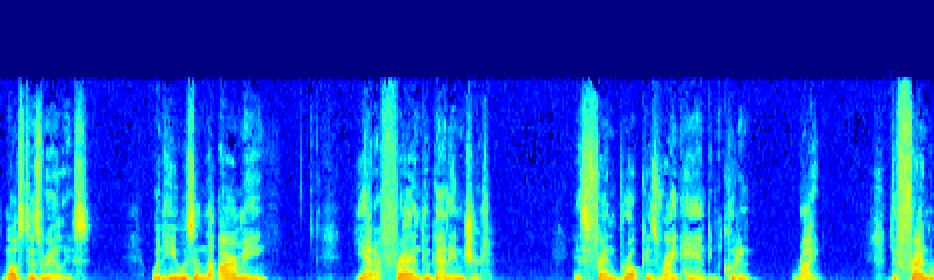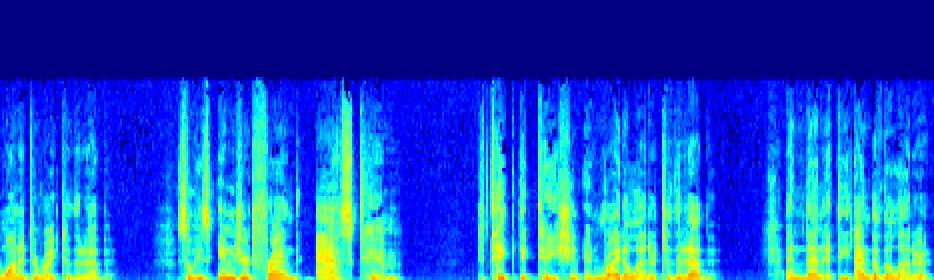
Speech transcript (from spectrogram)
most Israelis. When he was in the army, he had a friend who got injured. His friend broke his right hand and couldn't write. The friend wanted to write to the Rebbe. So his injured friend asked him to take dictation and write a letter to the Rebbe. And then at the end of the letter,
